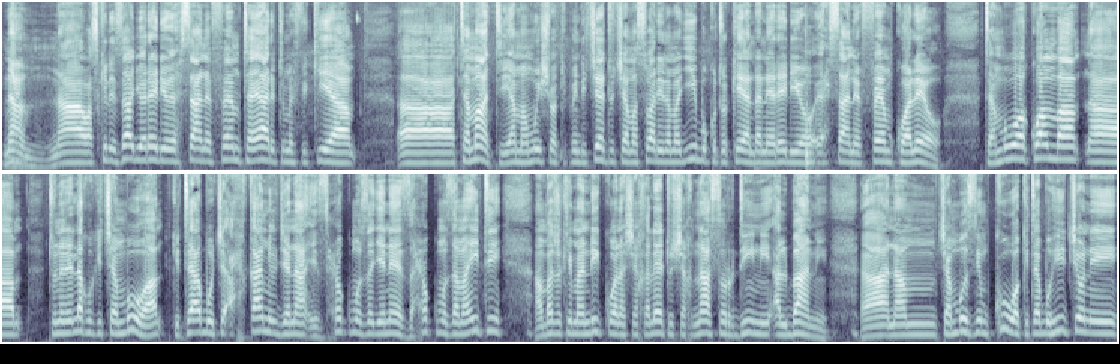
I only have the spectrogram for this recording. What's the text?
naam. Na wasikilizaji wa radio ihsan fm tayari tumefikia uh, tamati ama mwisho wa kipindi chetu cha maswali na majibu kutokea ndani ya redio ihsan fm kwa leo. Tambua kwamba uh, tunaendelea kukichambua kitabu cha ahkamil janaiz hukmu za jeneza hukmu za maiti ambacho kimeandikwa na shekhe letu shekh nasr dini albani. Uh, na mchambuzi mkuu wa kitabu hicho ni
